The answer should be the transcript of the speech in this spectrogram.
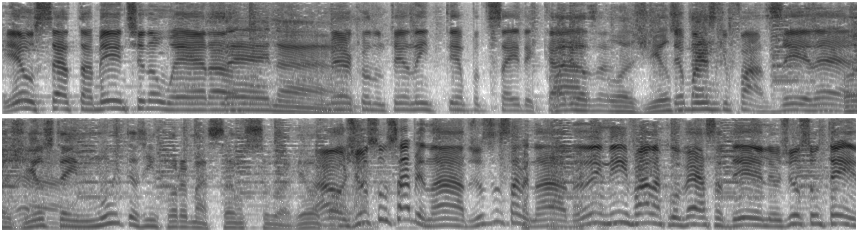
Eu certamente não era. Sei não. Primeiro que eu não tenho nem tempo de sair de casa. o Gilson Tenho mais tem- que fazer, né? O Gilson É. tem muitas informações suas, viu? Ah, o? Gilson não sabe nada, o Gilson não sabe nada, nem, nem vai na conversa dele, o Gilson tem,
